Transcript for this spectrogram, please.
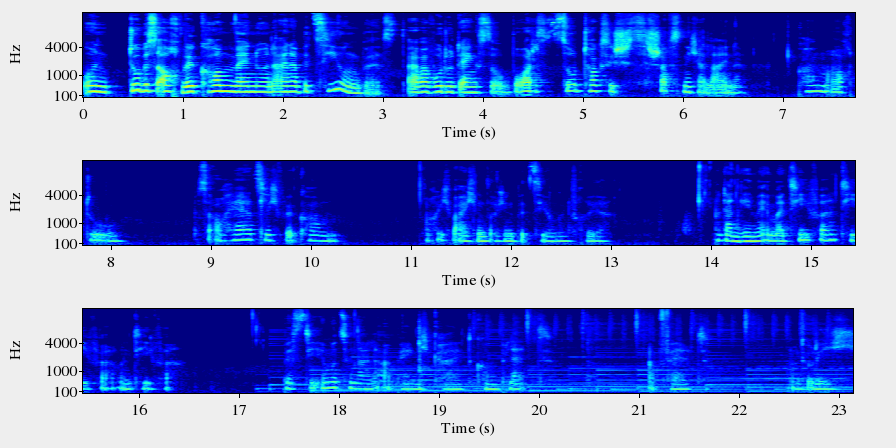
und du bist auch willkommen, wenn du in einer Beziehung bist. Aber wo du denkst, so, boah, das ist so toxisch, das schaffst nicht alleine. Komm auch du. Bist auch herzlich willkommen. Auch ich war ich in solchen Beziehungen früher. Und dann gehen wir immer tiefer, tiefer und tiefer, bis die emotionale Abhängigkeit komplett abfällt und du dich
